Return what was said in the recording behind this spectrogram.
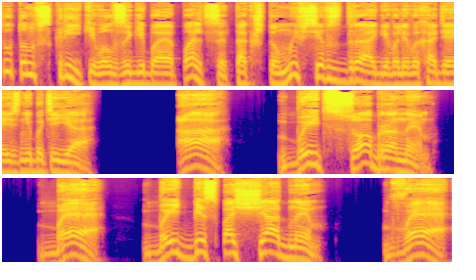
тут он вскрикивал, загибая пальцы, так что мы все вздрагивали, выходя из небытия. «А. Быть собранным. Б. Быть беспощадным. В.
